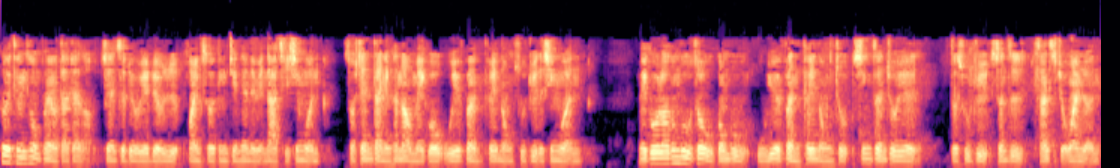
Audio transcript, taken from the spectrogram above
各位听众朋友，大家好，今天是六月六日，欢迎收听今天的元大奇新闻。首先带您看到美国五月份非农数据的新闻。美国劳动部周五公布五月份非农就新增就业的数据，升至三十九万人，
